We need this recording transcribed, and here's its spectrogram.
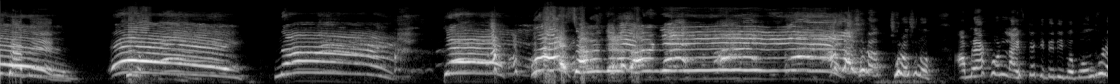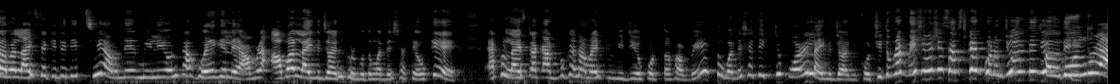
seven, eight, nine, ten, wait, seventeen, seventeen. আচ্ছা, শোনো শোনো শোনো আমরা এখন লাইভটা কেটে দিব। বন্ধুরা, আমরা লাইভটা কেটে দিচ্ছি। আমাদের মিলিয়নটা হয়ে গেলে আমরা আবার লাইভে জয়েন করব তোমাদের সাথে ওকে এখন লাইভটা কাটবো কেন? আমার একটু ভিডিও করতে হবে। তোমাদের সাথে একটু পরে লাইভে জয়েন করছি। তোমরা বেশি বেশি সাবস্ক্রাইব করো। জলদি জলদি! বন্ধুরা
